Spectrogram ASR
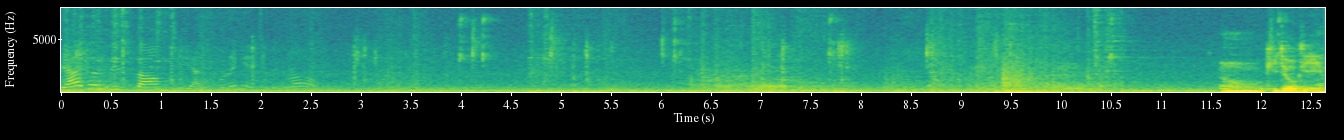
Gather this bounty and bring it to the grove. Okie dokie.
